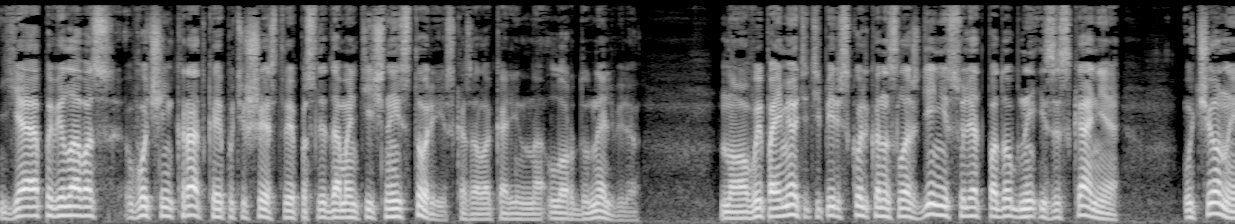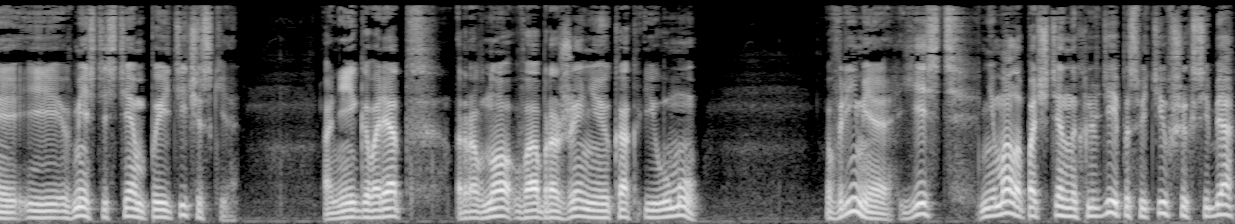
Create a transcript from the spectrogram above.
«Я повела вас в очень краткое путешествие по следам античной истории», сказала Каринна лорду Нельвилю. «Но вы поймете теперь, сколько наслаждений сулят подобные изыскания – ученые и вместе с тем поэтические. Они говорят равно воображению, как и уму. В Риме есть немало почтенных людей, посвятивших себя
